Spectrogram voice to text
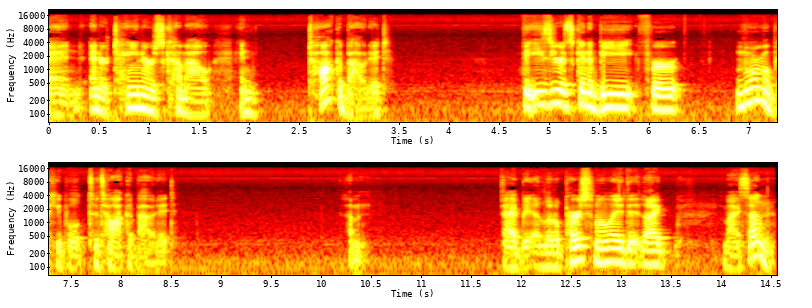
and entertainers come out and talk about it, the easier it's going to be for normal people to talk about it. Um, be a little personal, like my son,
